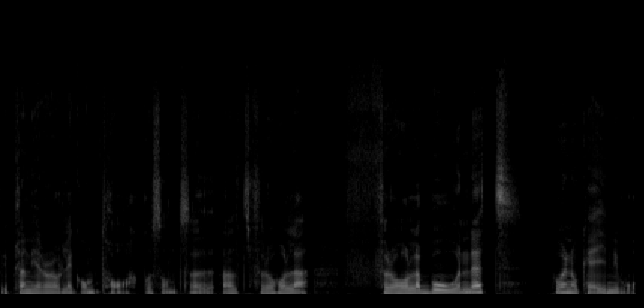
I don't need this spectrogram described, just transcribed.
vi planerar att lägga om tak och sånt. Så allt för att hålla, för att hålla boendet på en okej nivå.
